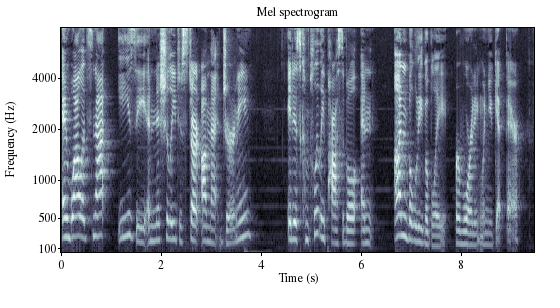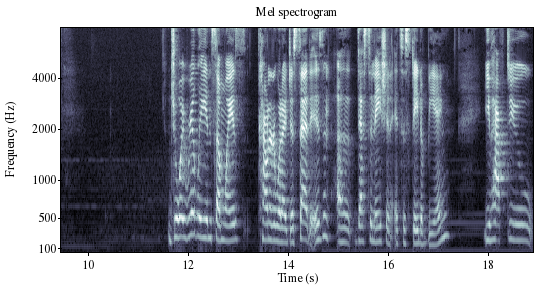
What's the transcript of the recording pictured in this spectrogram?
And while it's not easy initially to start on that journey, it is completely possible and unbelievably rewarding when you get there. Joy, really, in some ways, counter to what I just said, isn't a destination, it's a state of being. You have to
